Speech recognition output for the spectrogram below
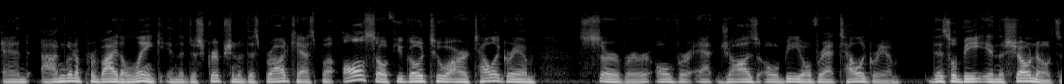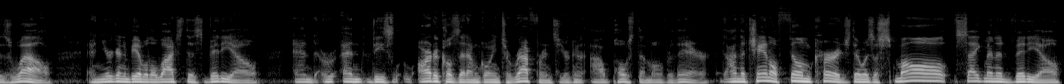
And I'm going to provide a link in the description of this broadcast. But also, if you go to our Telegram server over at Jaws OB over at Telegram, this will be in the show notes as well. And you're going to be able to watch this video and and these articles that I'm going to reference. You're to I'll post them over there on the channel Film Courage. There was a small segmented video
